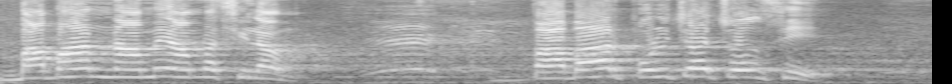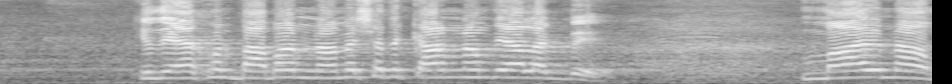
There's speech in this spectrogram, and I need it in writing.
বাবার নামে আমরা ছিলাম। বাবার পরিচয় চলছি। কিন্তু এখন বাবার নামের সাথে কার নাম দেয়া লাগবে? মায়ের নাম,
